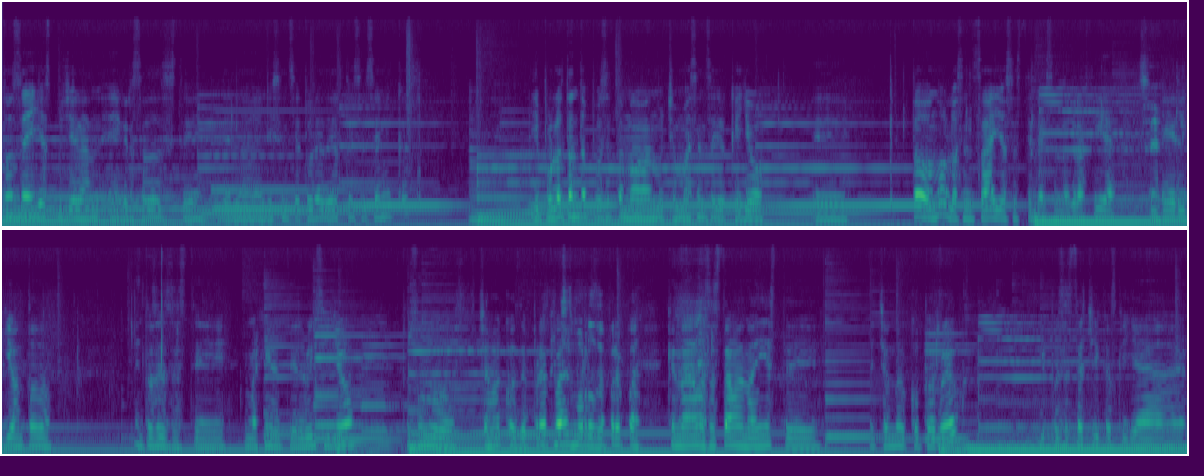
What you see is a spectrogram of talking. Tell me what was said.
dos de ellas pues ya eran egresadas este, de la licenciatura de artes escénicas y por lo tanto pues se tomaban mucho más en serio que yo eh, todo, ¿no? Los ensayos, este, la escenografía, Sí. el guion, todo. Entonces, este, imagínate, Luis y yo, pues unos chamacos de prepa Pinches morros de prepa. que nada más estaban ahí, este, echando cotorreo. Y pues estas chicas que ya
